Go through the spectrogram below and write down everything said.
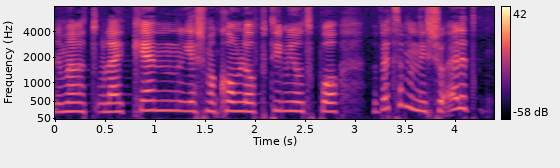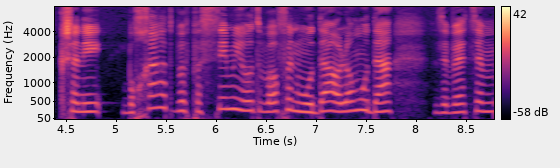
אומרת, אולי כן יש מקום לאופטימיות פה, ובעצם אני שואלת, כשאני בוחרת בפסימיות באופן מודע או לא מודע, זה בעצם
